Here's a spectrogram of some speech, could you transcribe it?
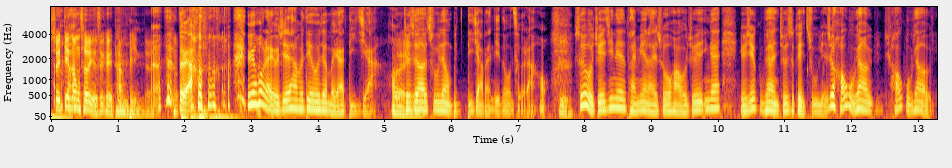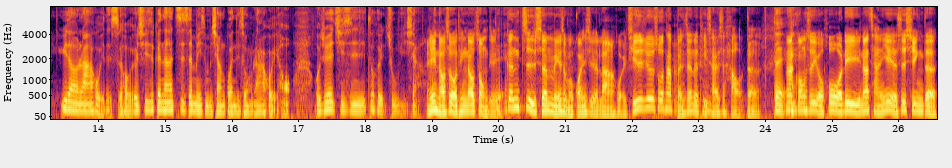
所以电动车也是可以摊平的。对啊，因为后来有些他们电动车买要低价，哦，就是要出这种低价版电动车啦。吼，是。所以我觉得今天的盘面来说的话，我觉得应该有些股票你就是可以注意，就好股票，好股票。遇到拉回的时候，尤其是跟它自身没什么相关的这种拉回哈，我觉得其实都可以注意一下。哎、欸，老师，我听到重点，跟自身没什么关系的拉回，其实就是说它本身的题材是好的，嗯、对，那公司有获利，那产业也是新的，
